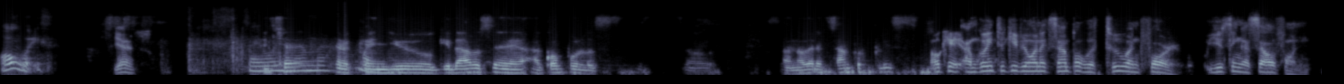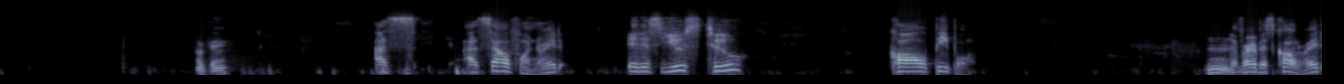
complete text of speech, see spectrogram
always. Yes. I remember. can you give us a, a couple of, so, another example, please? Okay, I'm going to give you one example with two and four using a cell phone. Okay. As a cell phone, right? It is used to call people. Hmm. The verb is call, right?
